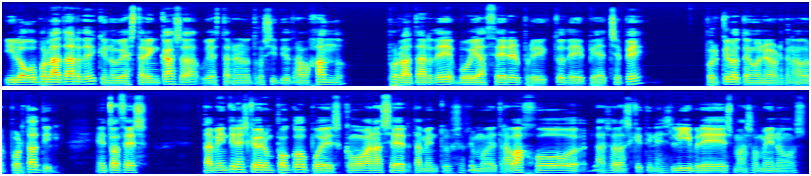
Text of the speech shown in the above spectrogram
Y luego por la tarde, que no voy a estar en casa, voy a estar en otro sitio trabajando, por la tarde voy a hacer el proyecto de PHP, porque lo tengo en el ordenador portátil. Entonces, también tienes que ver un poco, pues, cómo van a ser también tus ritmos de trabajo, las horas que tienes libres, más o menos.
